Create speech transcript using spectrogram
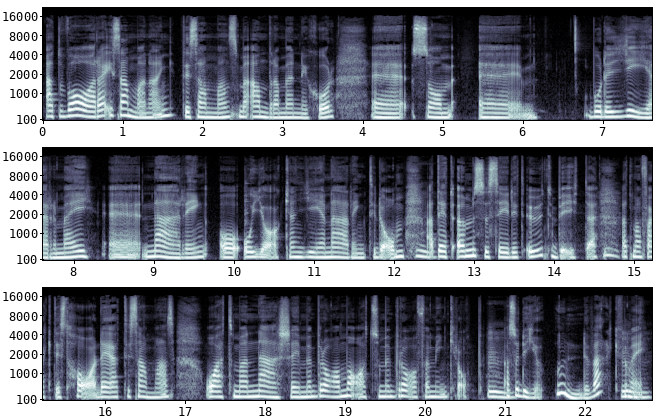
Att vara i sammanhang tillsammans med andra människor som både ger mig eh, näring och, och jag kan ge näring till dem. Mm. Att det är ett ömsesidigt utbyte. Mm. Att man faktiskt har det tillsammans. Och att man när sig med bra mat som är bra för min kropp. Mm. Alltså det gör underverk för mig. Mm.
